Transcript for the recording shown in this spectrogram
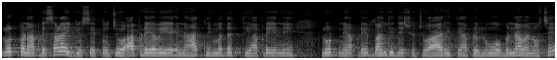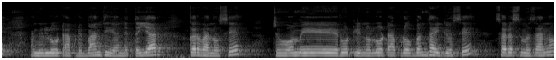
લોટ પણ આપણે સળાઈ ગયો છે, તો જો આપણે હવે એના હાથની મદદથી આપણે એને લોટને આપણે બાંધી દઈશું. જો આ રીતે આપણે લુઓ બનાવવાનો છે અને લોટ આપણે બાંધી અને તૈયાર કરવાનો છે. જો અમે રોટલીનો લોટ આપણો બંધાઈ ગયો છે, સરસ મજાનો.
